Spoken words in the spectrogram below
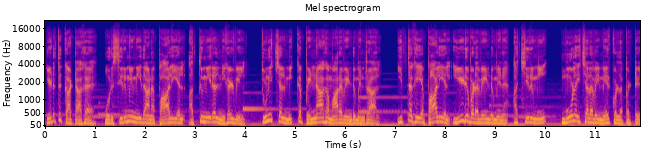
எடுத்துக்காட்டாக ஒரு சிறுமி மீதான பாலியல் அத்துமீறல் நிகழ்வில் துணிச்சல் மிக்க பெண்ணாக மாற வேண்டுமென்றால் இத்தகைய பாலியல் ஈடுபட வேண்டும் என அச்சிறுமி மூளைச்சலவை மேற்கொள்ளப்பட்டு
